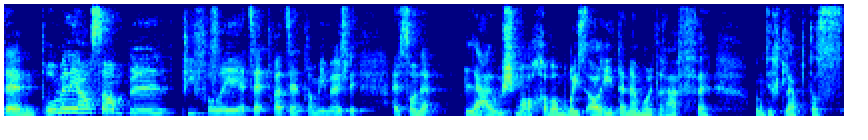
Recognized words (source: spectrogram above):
dem Trommeli-Ensemble, Pfifferli etc. etc. Mimösli äh, so einen Blausch machen, wo wir uns alle dann einmal treffen. Und ich glaube, das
